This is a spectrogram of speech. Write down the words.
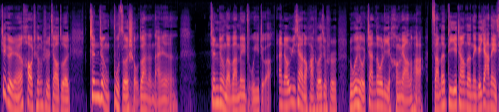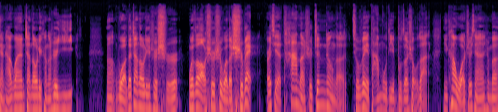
这个人号称是叫做真正不择手段的男人，真正的完美主义者。按照遇见的话说，就是如果有战斗力衡量的话，咱们第一章的那个亚内检察官战斗力可能是一，嗯，我的战斗力是十，我的老师是我的十倍。而且他呢是真正的就为达目的不择手段。你看我之前什么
